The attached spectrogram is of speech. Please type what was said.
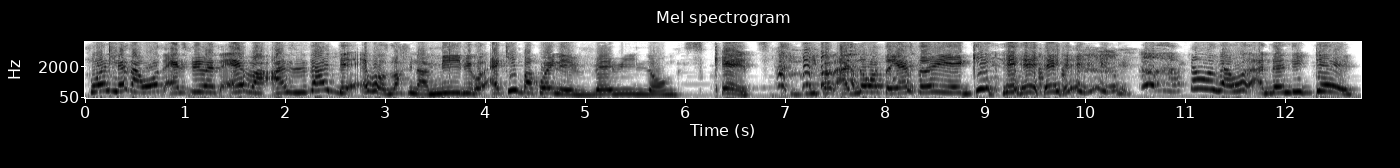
funniest I was experience ever. And since that day, everyone was laughing at me because I came back wearing a very long skirt because I know what to story again. that was like what, and then the day.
